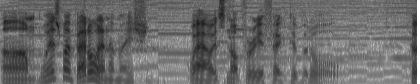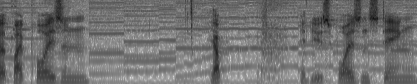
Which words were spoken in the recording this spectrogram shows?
Um, where's my battle animation? Wow, it's not very effective at all. Hurt by poison. Yep. It used poison sting.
